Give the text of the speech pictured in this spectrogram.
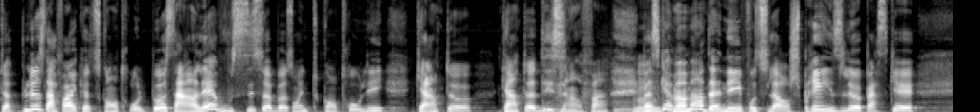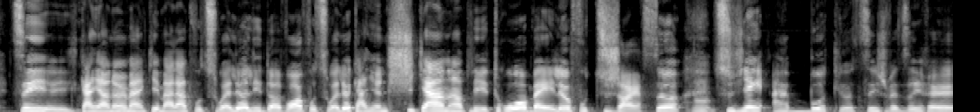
tu as plus d'affaires que tu contrôles pas. Ça enlève aussi ce besoin de tout contrôler quand tu as quand tu des enfants. Parce qu'à un moment donné, il faut que tu lâches prise, là, parce que, sais, quand il y en a un qui est malade, il faut que tu sois là. Les devoirs, il faut que tu sois là. Quand il y a une chicane entre les trois, ben là, il faut que tu gères ça. Tu viens à bout, là, tu sais, je veux dire... euh,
